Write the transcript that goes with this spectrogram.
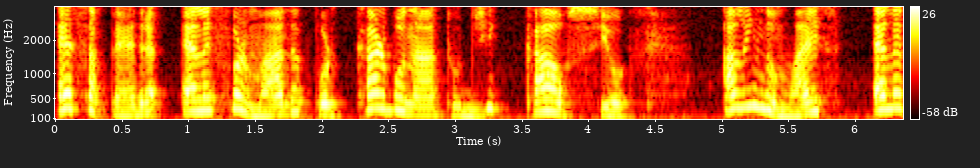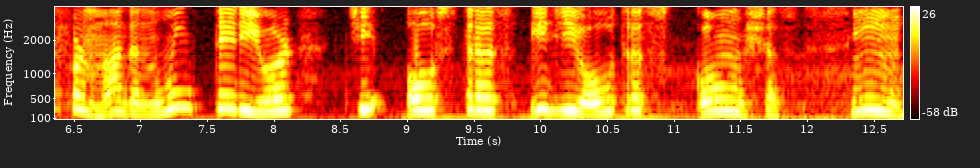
Essa pedra ela é formada por carbonato de cálcio. Além do mais, ela é formada no interior de ostras e de outras conchas. Sim,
